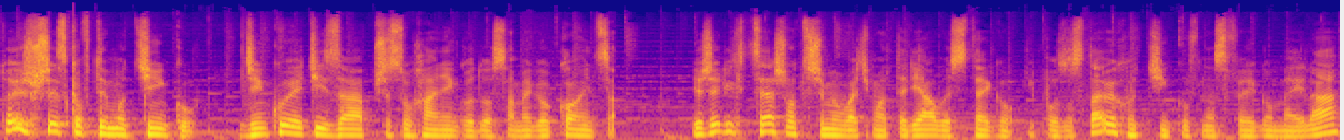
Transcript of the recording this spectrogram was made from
To już wszystko w tym odcinku. Dziękuję Ci za przesłuchanie go do samego końca. Jeżeli chcesz otrzymywać materiały z tego i pozostałych odcinków na swojego maila,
